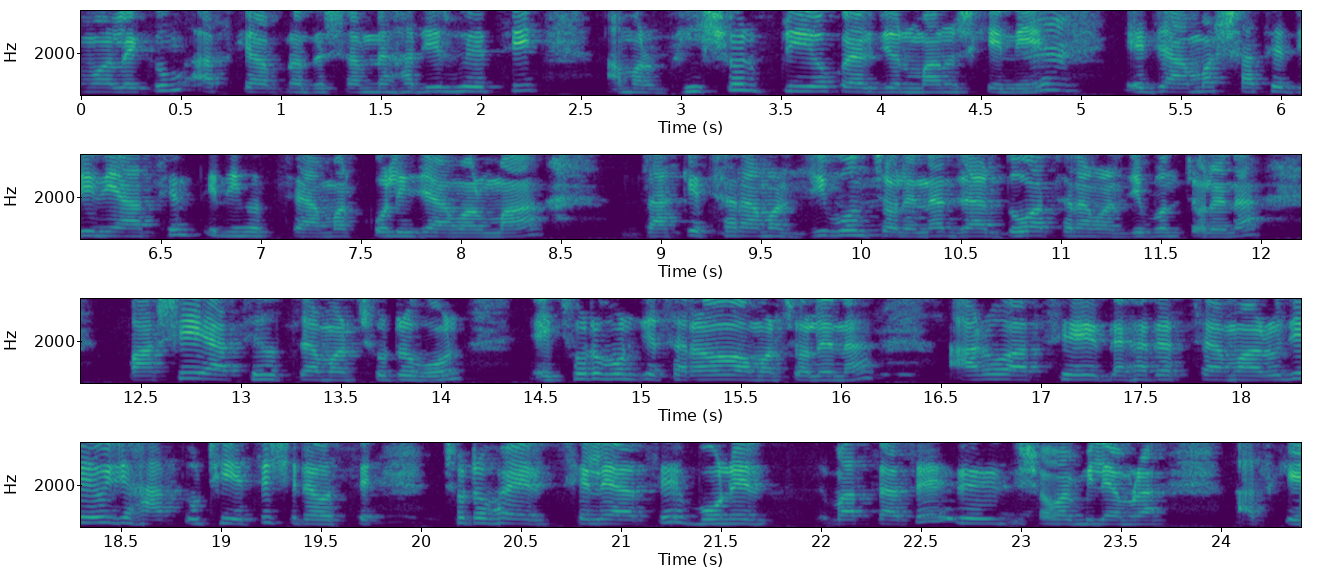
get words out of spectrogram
আলাইকুম। আজকে আপনাদের সামনে হাজির হয়েছি আমার ভীষণ প্রিয় কয়েকজন মানুষকে নিয়ে। এই যে আমার সাথে যিনি আছেন তিনি হচ্ছে আমার কলিজা আমার মা যাকে ছাড়া আমার জীবন চলে না যার দোয়া ছাড়া আমার জীবন চলে না পাশেই আছে হচ্ছে আমার ছোট বোন। এই ছোট বোনকে ছাড়াও আমার চলে না। আরও আছে দেখা যাচ্ছে আমার ওই যে ওই যে হাত উঠিয়েছে সেটা হচ্ছে ছোট ভাইয়ের ছেলে আছে বোনের বাচ্চা আছে যে সবাই মিলে আমরা আজকে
